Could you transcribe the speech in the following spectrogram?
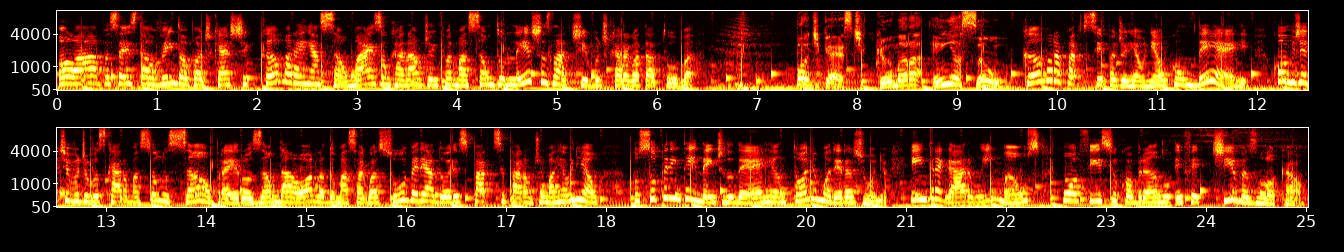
Olá, você está ouvindo o podcast Câmara em Ação, mais um canal de informação do Legislativo de Caraguatatuba. Podcast Câmara em Ação. Câmara participa de reunião com DR. Com o objetivo de buscar uma solução para a erosão da orla do Massaguaçu, vereadores participaram de uma reunião com o superintendente do DR, Antônio Moreira Júnior, e entregaram em mãos um ofício cobrando efetivas no local.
